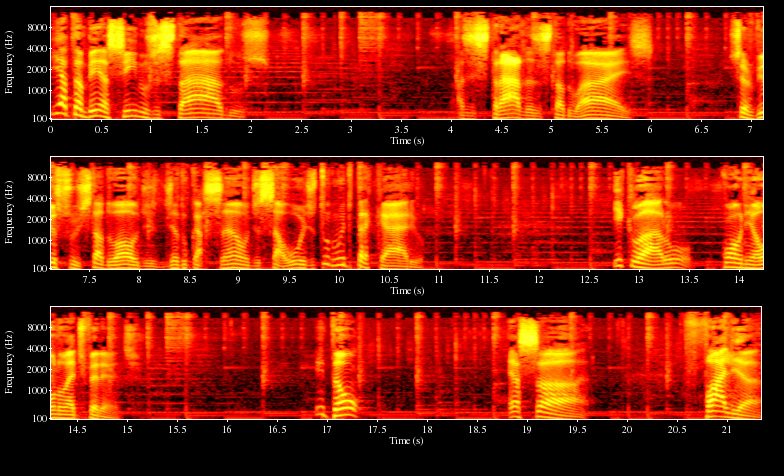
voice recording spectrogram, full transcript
E é também assim nos estados, as estradas estaduais, serviço estadual de, de educação, de saúde, tudo muito precário. E claro, com a União não é diferente. Então, essa falha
